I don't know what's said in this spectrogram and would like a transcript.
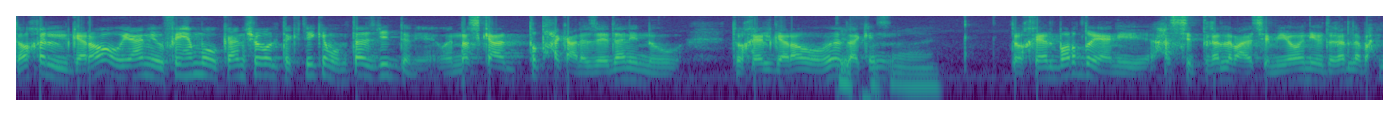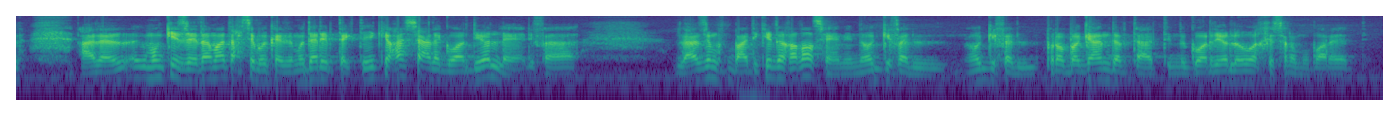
توخل قراه يعني وفهمه وكان شغل تكتيكي ممتاز جدا يعني. والناس قاعد تضحك على زيدان إنه توخيل قراه لكن توخيل برضه يعني حس يتغلب على سيميوني وتغلب على على ممكن زي ده ما تحسبه كمدرب تكتيكي وحس على جوارديولا يعني. ف لازم بعد كده خلاص يعني نوقف ال... نوقف البروباغندا بتاعت انه جوارديولا هو خسر المباريات دي.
